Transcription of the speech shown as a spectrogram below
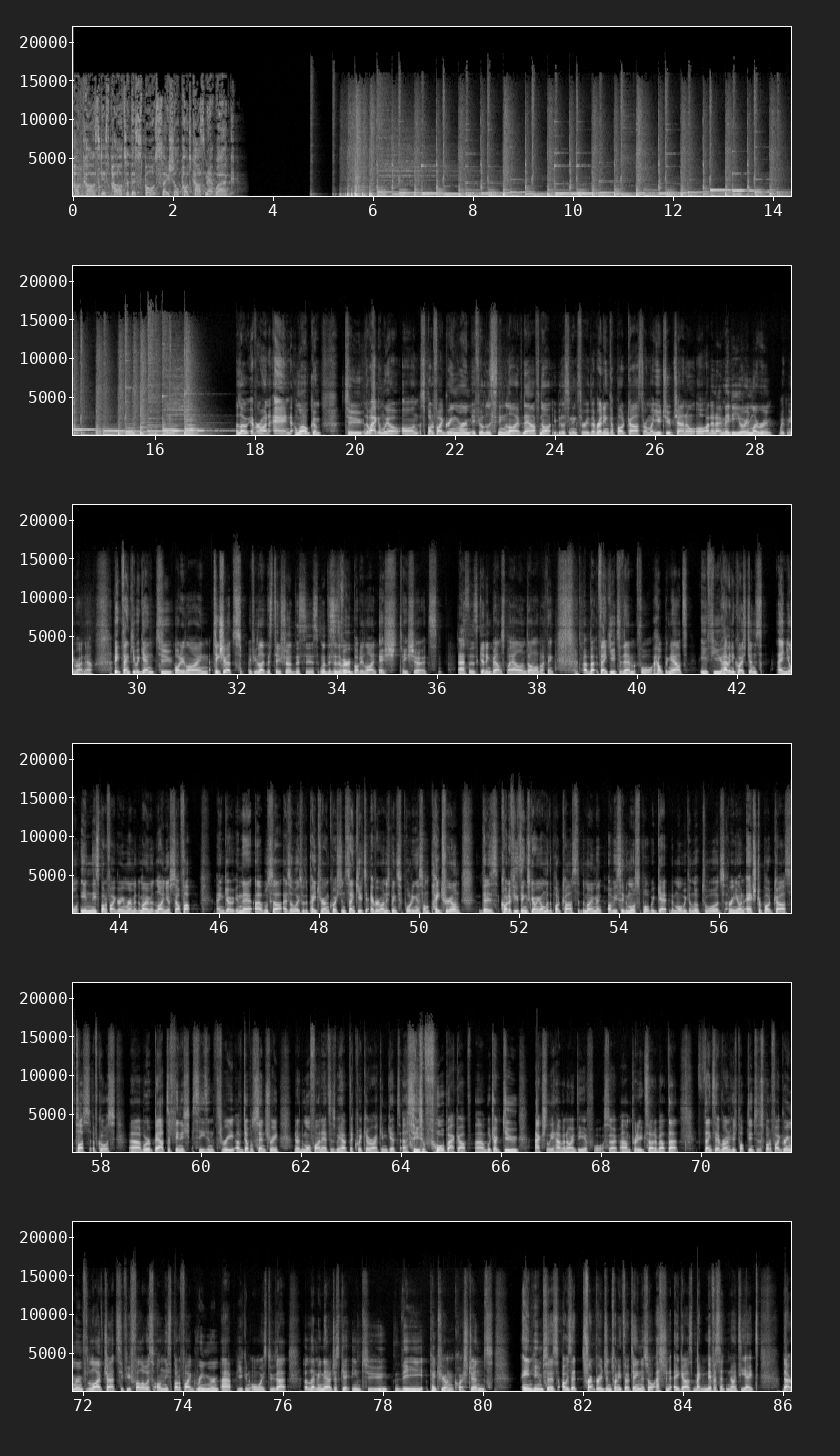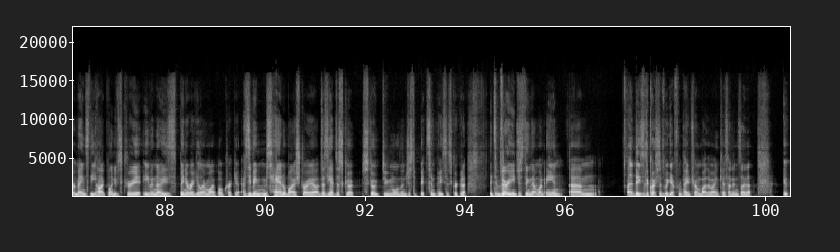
podcast is part of the Sports Social Podcast Network. Hello, everyone, and welcome to the Wagon Wheel on Spotify Green Room. If you're listening live now, if not, you'll be listening through the Red Inker podcast or on my YouTube channel, or I don't know, maybe you're in my room with me right now. Big thank you again to Bodyline t-shirts. If you like this t-shirt, this is well, this is a very Bodyline-ish t-shirt. It's Athers getting bounced by Allan Donald, I think. Uh, but thank you to them for helping out. If you have any questions and you're in the Spotify Green Room at the moment, line yourself up and go in there. Uh, we'll start, as always, with the Patreon questions. Thank you to everyone who's been supporting us on Patreon. There's quite a few things going on with the podcast at the moment. Obviously, the more support we get, the more we can look towards bringing on extra podcasts. Plus, of course, uh, we're about to finish season three of Double Century. You know, the more finances we have, the quicker I can get uh, season four back up, uh, which I do actually have an idea for. So I'm pretty excited about that. Thanks to everyone who's popped into the Spotify Green Room for the live chats. If you follow us on the Spotify Green Room app, you can always do that. But let me now just get into the Patreon questions. Ian Hume says, I was at Trent Bridge in 2013 and saw Ashton Agar's magnificent 98. That remains the high point of his career, even though he's been a regular in white ball cricket. Has he been mishandled by Australia? Does he have the scope, scope to do more than just a bits and pieces cricketer? It's very interesting, that one, Ian. Um, uh, these are the questions we get from Patreon, by the way, in case I didn't say that.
